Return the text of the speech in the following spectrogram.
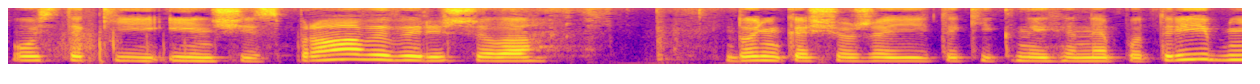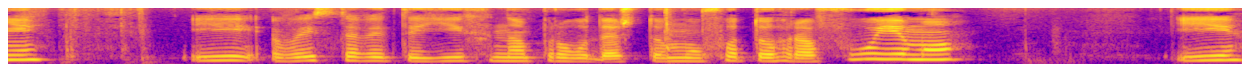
Ось такі інші справи вирішила. Донька, що вже їй такі книги не потрібні, і виставити їх на продаж. Тому фотографуємо і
